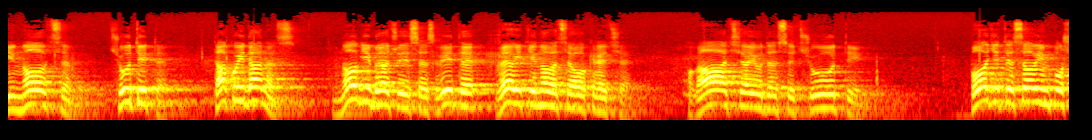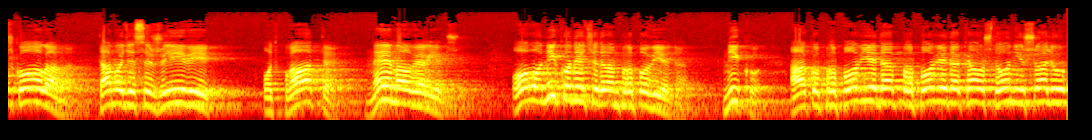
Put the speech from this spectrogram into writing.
i novcem. Čutite, tako i danas. Mnogi braći i sest, vidite, veliki novac se okreće. Plaćaju da se čuti. Pođite sa ovim po školama, tamo gdje se živi od plate, nema ove riječi. Ovo niko neće da vam propovijeda. Niko. A ako propovijeda, propovijeda kao što oni šalju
